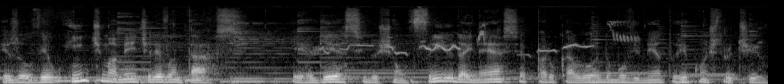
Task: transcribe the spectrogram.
resolveu intimamente levantar-se, erguer-se do chão frio da inércia para o calor do movimento reconstrutivo,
